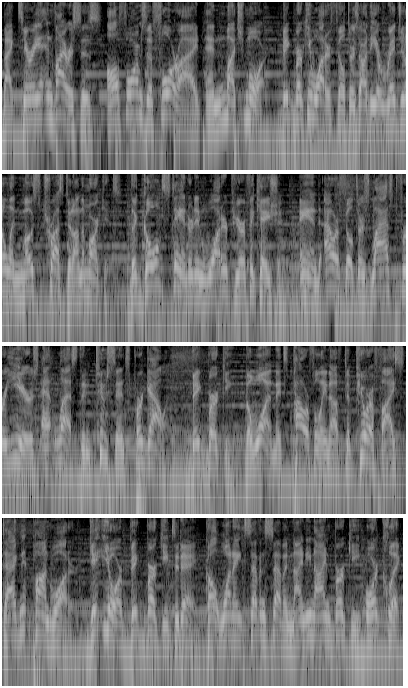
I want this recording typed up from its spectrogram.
bacteria and viruses, all forms of fluoride, and much more. Big Berkey water filters are the original and most trusted on the market. The gold standard in water purification. And our filters last for years at less than 2 cents per gallon. Big Berkey, the one that's powerful enough to purify stagnant pond water. Get your Big Berkey today. Call 1 877 99 Berkey or click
